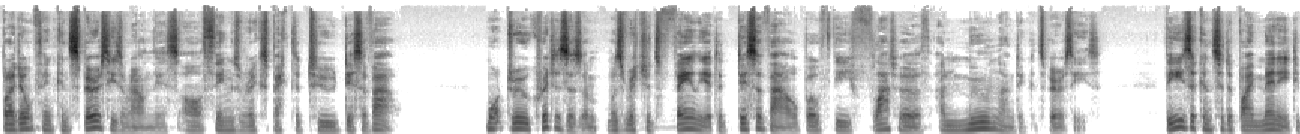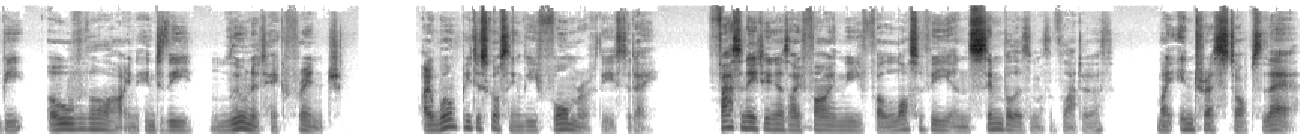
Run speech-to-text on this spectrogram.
but I don't think conspiracies around this are things we're expected to disavow. What drew criticism was Richard's failure to disavow both the flat earth and moon landing conspiracies. These are considered by many to be over the line into the lunatic fringe. I won't be discussing the former of these today. Fascinating as I find the philosophy and symbolism of the flat earth, my interest stops there.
